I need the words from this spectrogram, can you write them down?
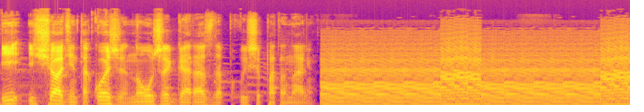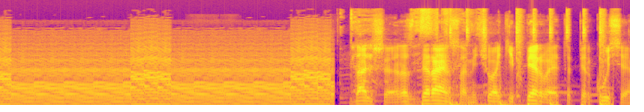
И еще один такой же, но уже гораздо повыше по тоналю. Дальше разбираем с вами, чуваки. Первое это перкуссия.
